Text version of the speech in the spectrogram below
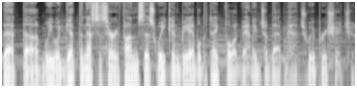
that uh, we would get the necessary funds this week and be able to take full advantage of that match. We appreciate you.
